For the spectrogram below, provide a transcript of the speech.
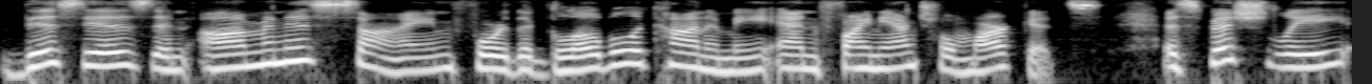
This is an ominous sign for the global economy and financial markets, especially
